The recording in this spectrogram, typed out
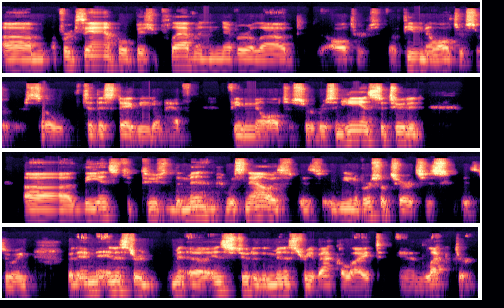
um, for example, Bishop Flavin never allowed altars, female altar servers. So to this day, we don't have female altar servers, and he instituted uh, the institution, the men, which now is, is Universal Church is, is doing, but ministered, uh, instituted the ministry of acolyte and lector.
